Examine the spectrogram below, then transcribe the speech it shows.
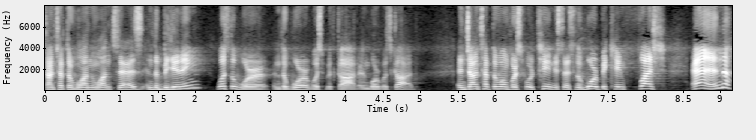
John chapter 1 1 says, In the beginning was the Word, and the Word was with God, and Word was God. In John chapter 1, verse 14, it says, The Word became flesh and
